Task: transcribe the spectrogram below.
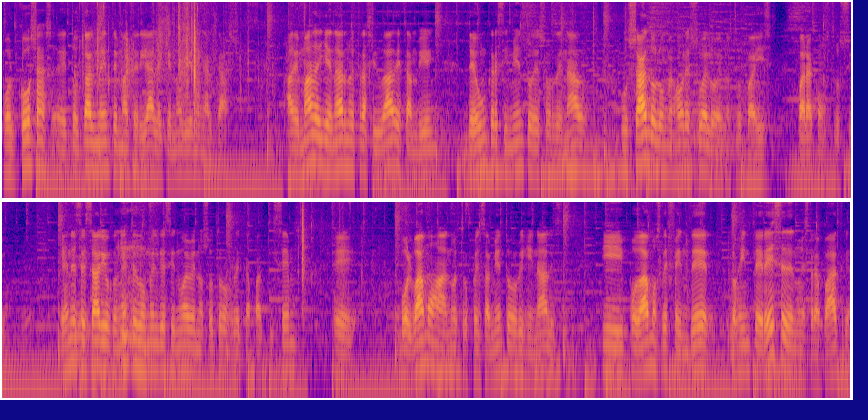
por cosas eh, totalmente materiales que no vienen al caso. Además de llenar nuestras ciudades también de un crecimiento desordenado, usando los mejores suelos de nuestro país para construcción. Es necesario que en este 2019 nosotros recapaciticemos, eh, volvamos a nuestros pensamientos originales y podamos defender los intereses de nuestra patria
